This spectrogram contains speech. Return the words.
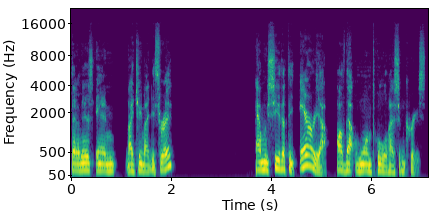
than it is in 1993. And we see that the area of that warm pool has increased.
